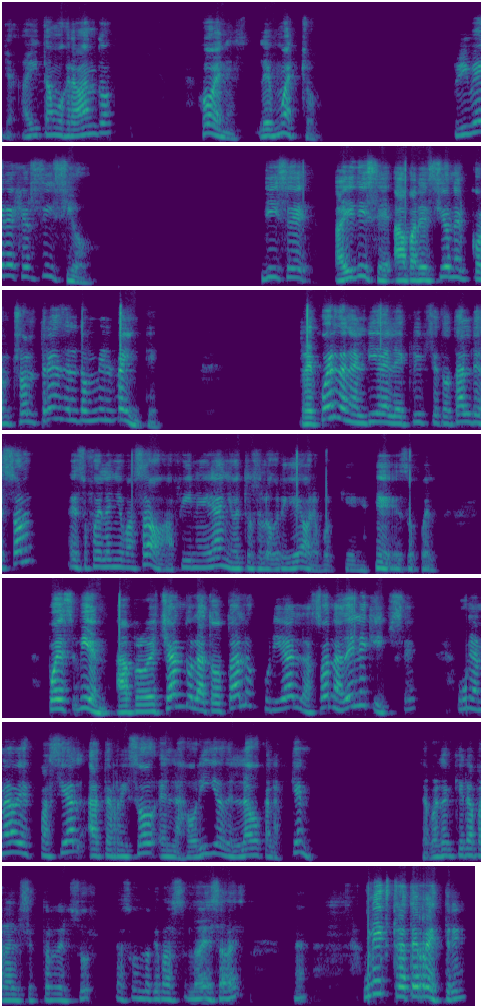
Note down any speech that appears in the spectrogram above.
Ya, ahí estamos grabando. Jóvenes, les muestro. Primer ejercicio. Dice, ahí dice, apareció en el control 3 del 2020. ¿Recuerdan el día del eclipse total de sol? Eso fue el año pasado, a fines de año. Esto se lo agregué ahora porque eso fue. Pues bien, aprovechando la total oscuridad en la zona del eclipse, una nave espacial aterrizó en las orillas del lago Calafquén. ¿Se acuerdan que era para el sector del sur? Eso es lo que esa vez. Un extraterrestre,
